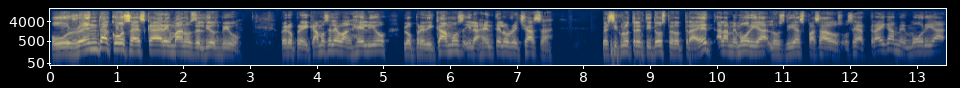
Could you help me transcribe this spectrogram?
Horrenda cosa es caer en manos del Dios vivo. Pero predicamos el Evangelio, lo predicamos y la gente lo rechaza. Versículo 32, pero traed a la memoria los días pasados. O sea, traiga memoria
